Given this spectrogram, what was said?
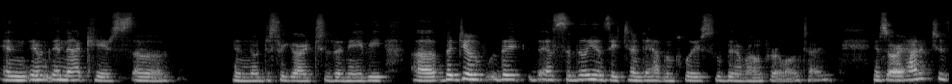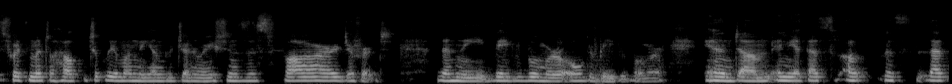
and in, in, that case, uh, and no disregard to the Navy. Uh, but you know, they, as civilians, they tend to have employees who've been around for a long time. And so our attitudes towards mental health, particularly among the younger generations, is far different than the baby boomer or older baby boomer. And um, and yet that's, uh, that's that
